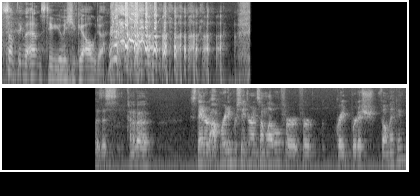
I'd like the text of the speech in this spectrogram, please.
Something that happens to you as you get older. Is this kind of a standard operating procedure on some level for, for great British filmmaking?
